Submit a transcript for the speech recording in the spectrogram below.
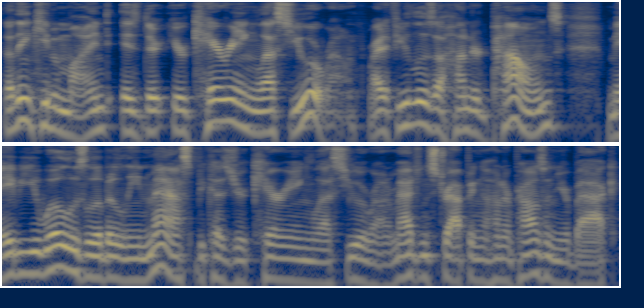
The other thing to keep in mind is that you're carrying less you around, right? If you lose 100 pounds, maybe you will lose a little bit of lean mass because you're carrying less you around. Imagine strapping 100 pounds on your back,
